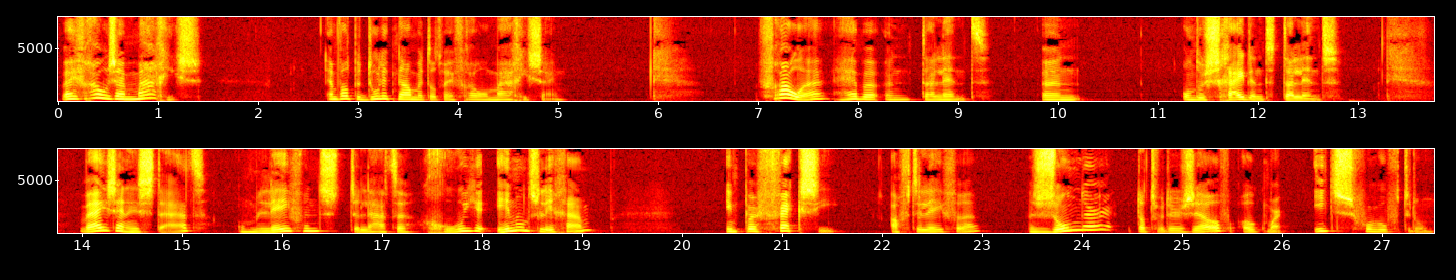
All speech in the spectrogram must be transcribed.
Wij vrouwen zijn magisch. En wat bedoel ik nou met dat wij vrouwen magisch zijn? Vrouwen hebben een talent, een onderscheidend talent. Wij zijn in staat om levens te laten groeien in ons lichaam, in perfectie af te leveren, zonder dat we er zelf ook maar iets voor hoeven te doen.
